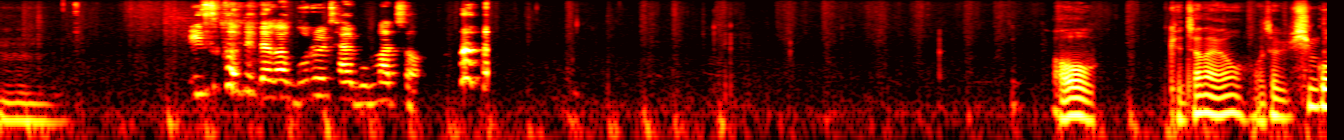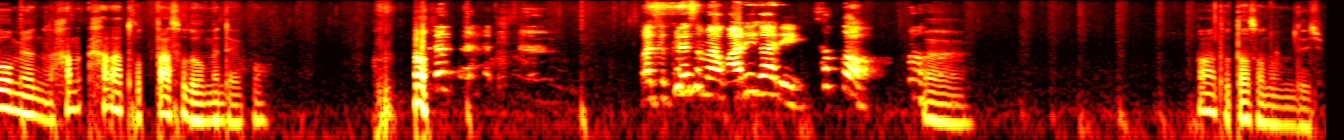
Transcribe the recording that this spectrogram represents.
음. 믹스 커피 내가 물을 잘 못 맞춰. 어 괜찮아요. 어차피 싱거 오면 한, 하나 더 따서 넣으면 되고. 맞아. 그래서 막 와리가리 섞어. 예. 하나 더 따서 넣으면 되죠.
